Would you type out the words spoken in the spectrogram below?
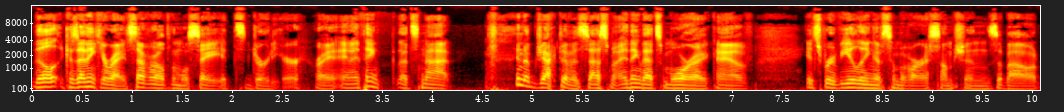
they'll, because I think you're right. Several of them will say it's dirtier, right? And I think that's not an objective assessment. I think that's more a kind of, it's revealing of some of our assumptions about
